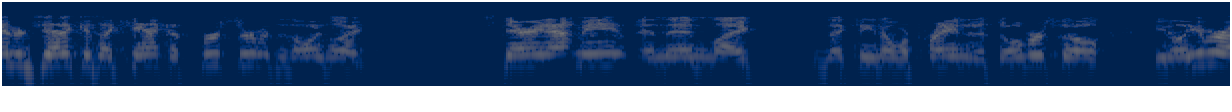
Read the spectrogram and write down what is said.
energetic as I can, because first service is always like staring at me, and then like next thing you know, we're praying and it's over. So you know, you ever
